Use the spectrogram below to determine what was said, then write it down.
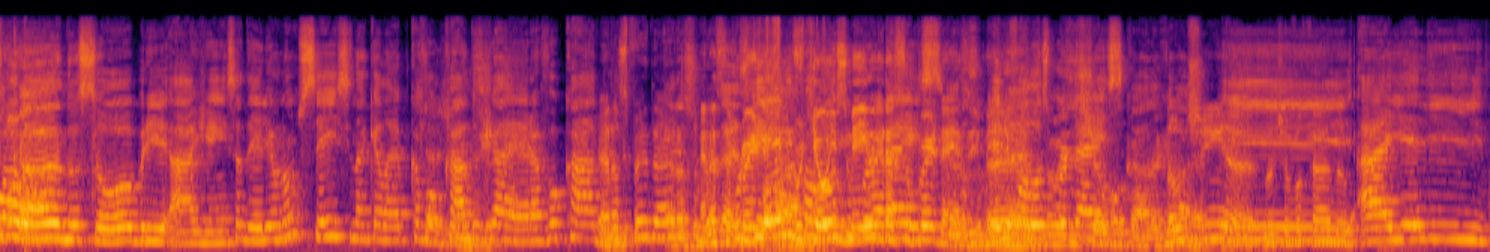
falando sobre a agência dele, eu não sei se naquela época agência? já era avocado. Era Super 10. Era Super Era 10. super Porque ele porque falou o e-mail Super era 10. super 10. Era o Super e-mail. Ele 10, falou não Super existia 10. avocado naquela Não época. tinha. não tinha avocado. Aí ele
